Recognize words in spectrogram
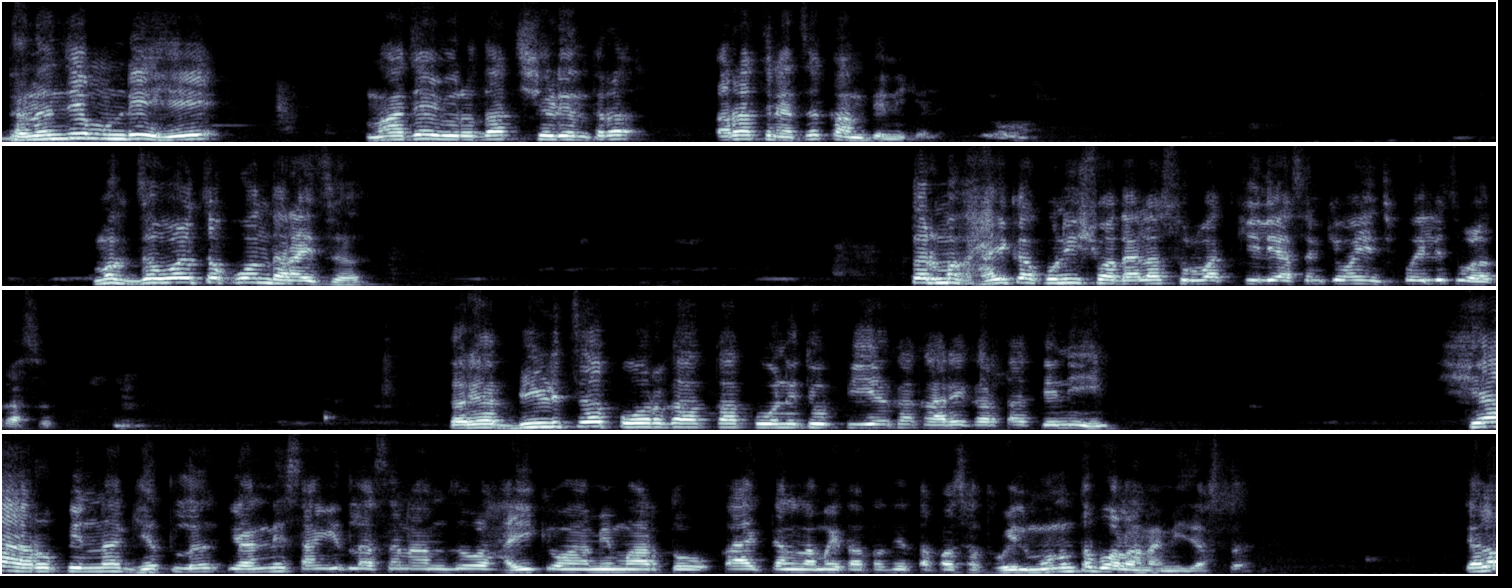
धनंजय मुंडे हे माझ्या विरोधात षडयंत्र रचण्याचं काम त्यांनी केलं. मग जवळचं कोण धरायचं? तर मग हाय का कोणी शोधायला सुरुवात केली असेल किंवा यांची पहिलीच ओळख असत तर ह्या बीडचं पोरगा का कोणी तो पीए का कार्यकर्ता त्यांनी ह्या आरोपींना घेतलं. यांनी सांगितलं असं आमजवळ हाई किंवा आम्ही मारतो. काय त्यांना माहीत आता ते तपासात होईल म्हणून तर बोला ना मी जास्त. त्याला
